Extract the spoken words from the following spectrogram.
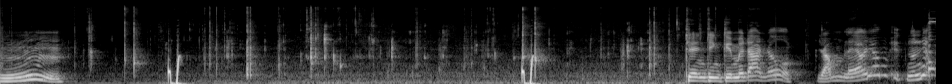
อืม เทียนจริงกินไม่ได้เนอะย้ำแล้วย้ำอีกนะเนี่ย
